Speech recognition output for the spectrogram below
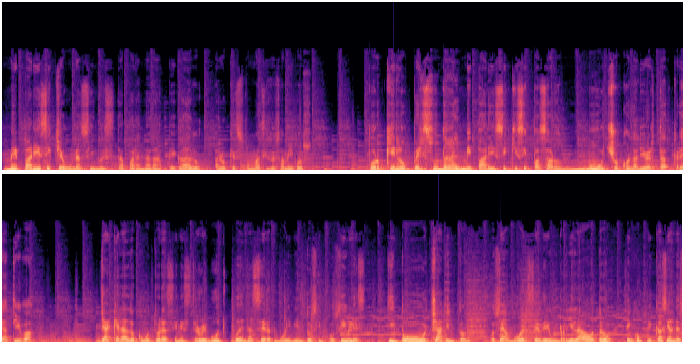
me parece que aún así no está para nada apegado a lo que es Thomas y sus amigos. Porque en lo personal me parece que se pasaron mucho con la libertad creativa ya que las locomotoras en este reboot pueden hacer movimientos imposibles, tipo Chuggington, o sea, moverse de un riel a otro sin complicaciones,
